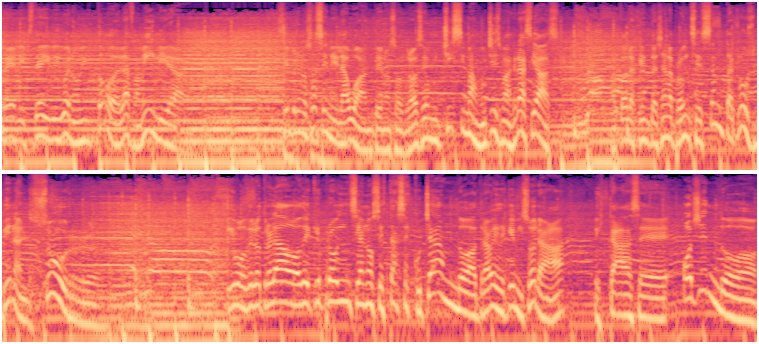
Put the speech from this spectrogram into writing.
Félix, David, bueno, y toda la familia. Siempre nos hacen el aguante nosotros. Que muchísimas, muchísimas gracias a toda la gente allá en la provincia de Santa Cruz, bien al sur. Y vos del otro lado, ¿de qué provincia nos estás escuchando? ¿A través de qué emisora estás eh, oyendo?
